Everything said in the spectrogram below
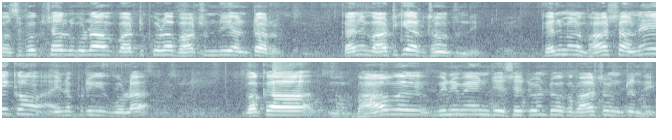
పశుపక్షాలు కూడా వాటికి కూడా భాష ఉంది అంటారు. కానీ వాటికే అర్థమవుతుంది. కానీ మన భాష అనేకం అయినప్పటికీ కూడా ఒక భావ వినిమయం చేసేటువంటి ఒక భాష ఉంటుంది.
